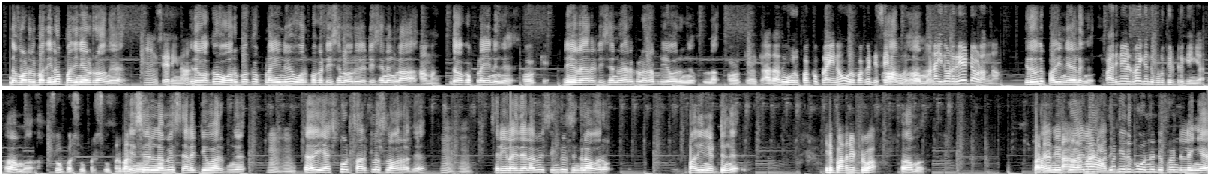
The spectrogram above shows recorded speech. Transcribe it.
இந்த மாடல் பாத்தீங்கன்னா பதினேழு ரூபாங்க. ம் சரிங்கண்ணா. இது பக்கம் ஒரு பக்கம் பிளைனு ஒரு பக்கம் டிசைன் ஒரு டிசைனுங்களா ஆமாங்க. இந்த பக்கம் பிளைனுங்க ஓகே. அப்படியே வேற டிசைன் வேற கலர் அப்படியே வருங்க ஃபுல்லா ஓகே ஓகே. அதாவது ஒரு பக்கம் பிளைனோ ஒரு பக்கம் ஆமா, டிசைனோ ஆமா. ஆனா இதோட ரேட் எவ்வளோங்கண்ணா? இது வந்து பதினேழுங்க. பதினேழு ரூபாய்க்கு வந்து கொடுத்துட்டு இருக்கீங்க. ஆமா. Super super super. டிசைன் எல்லாமே செலக்டிவா இருக்குங்க. அதாவது எக்ஸ்போர்ட் சர்க்குலஸ்ல வர்றது. ம் ம். சரிங்களா? இது எல்லாமே சிங்கிள் சிங்கிளா வரும். பதினெட்டுங்க. இது பதினெட்டு ரூபா. ஆமா. பதினெட்டு ரூபாயில அதுக்கு இதுக்கு ஒண்ணும் டிஃப்ரெண்ட் இல்லைங்க.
